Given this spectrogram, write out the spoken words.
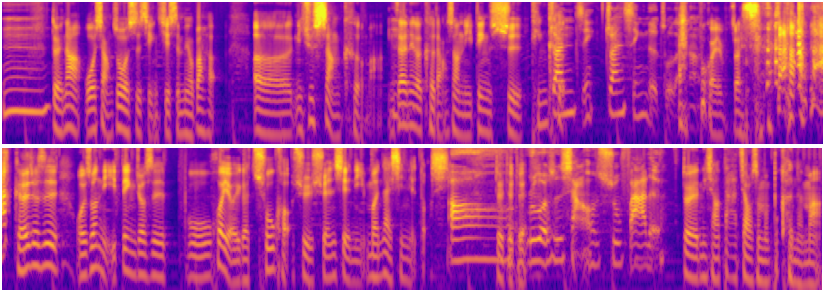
嗯，对。那我想做的事情，其实没有办法。呃，你去上课嘛？你在那个课堂上，你一定是听，专心专心的坐在那，不管也不专心。可是就是我说，你一定就是不会有一个出口去宣泄你闷在心里的东西哦。对对对，如果是想要抒发的，对，你想要大叫什么？不可能嘛？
